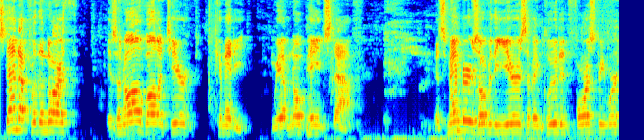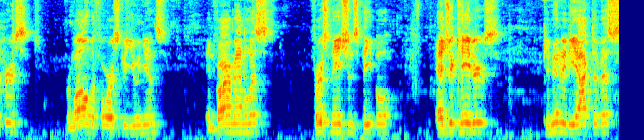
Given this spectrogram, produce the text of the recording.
Stand Up for the North is an all volunteer committee. We have no paid staff. Its members over the years have included forestry workers from all the forestry unions, environmentalists, First Nations people, educators, community activists,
